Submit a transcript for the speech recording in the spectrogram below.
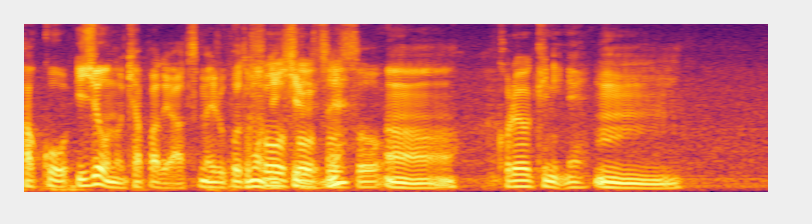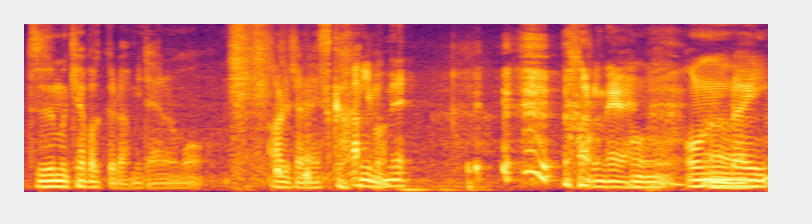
箱以上のキャパで集めることもできるよね。そうそうそうそう。うん。これを機にねうん。ズームキャバクラみたいなのもあるじゃないですか 今ね。あるね、うん、オンライン、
